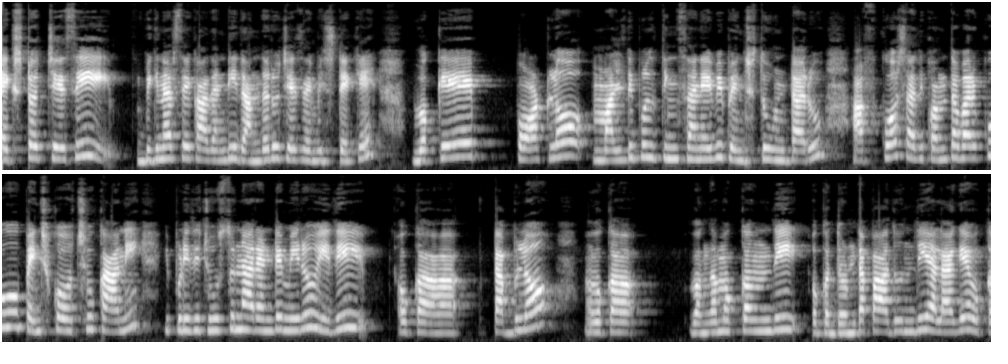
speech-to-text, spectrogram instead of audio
నెక్స్ట్ వచ్చేసి బిగినర్సే కాదండి ఇది అందరూ చేసే మిస్టేకే. ఒకే పాట్లో మల్టిపుల్ థింగ్స్ అనేవి పెంచుతూ ఉంటారు. అఫ్ కోర్స్ అది కొంతవరకు పెంచుకోవచ్చు కానీ ఇప్పుడు ఇది చూస్తున్నారంటే మీరు ఇది ఒక టబ్లో ఒక వంగ మొక్క ఉంది ఒక దొండపాదు ఉంది అలాగే ఒక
